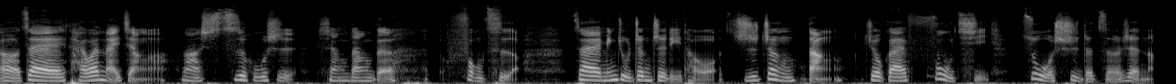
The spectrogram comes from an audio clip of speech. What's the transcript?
呃，在台湾来讲啊，那似乎是相当的讽刺哦。在民主政治里头，执政党就该负起做事的责任呢，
